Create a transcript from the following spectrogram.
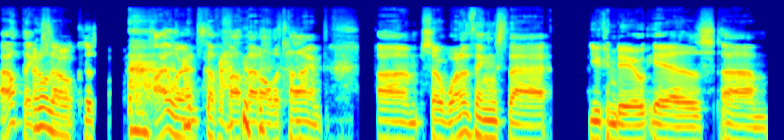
i don't think i don't so, know. because i learn stuff about that all the time. Um, so one of the things that you can do is um,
